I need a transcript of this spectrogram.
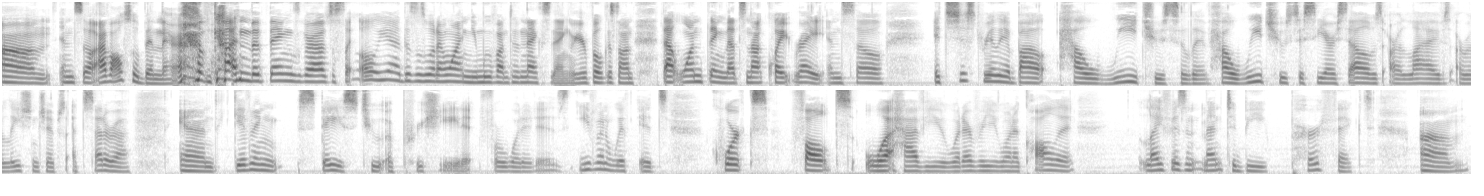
Um, and so I've also been there. I've gotten the things where I was just like, oh, yeah, this is what I want. And you move on to the next thing, or you're focused on that one thing that's not quite right. And so, it's just really about how we choose to live, how we choose to see ourselves, our lives, our relationships, etc and giving space to appreciate it for what it is, even with its quirks, faults, what have you, whatever you want to call it. Life isn't meant to be perfect, um,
